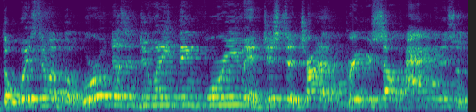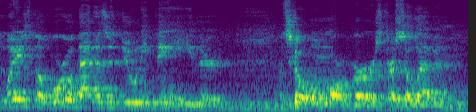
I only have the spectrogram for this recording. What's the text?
the wisdom of the world doesn't do anything for you, and just to try to bring yourself happiness with ways of the world, that doesn't do anything either. Let's go one more verse, verse 11.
